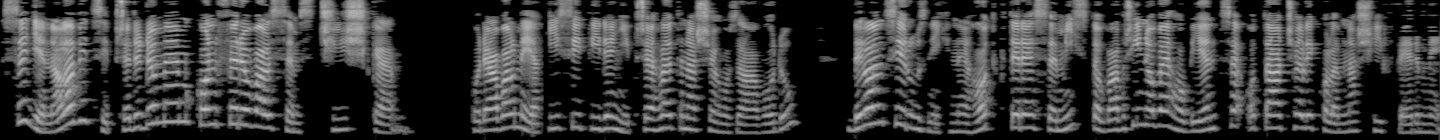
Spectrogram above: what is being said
Sedě na lavici před domem konferoval jsem s Číškem. Podával mi jakýsi týdenní přehled našeho závodu, bilanci různých nehod, které se místo Vavřínového věnce otáčely kolem naší firmy.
